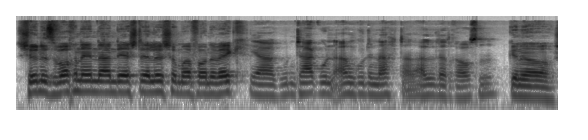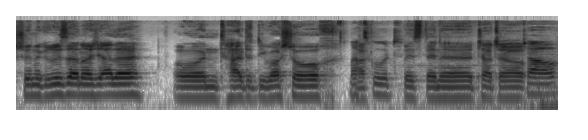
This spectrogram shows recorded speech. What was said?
schönes Wochenende an der Stelle schon mal vorneweg. Ja, guten Tag, guten Abend, gute Nacht an alle da draußen. Genau, schöne Grüße an euch alle und haltet die Wurst hoch. Macht's gut. Bis dann, ciao, ciao. Ciao.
